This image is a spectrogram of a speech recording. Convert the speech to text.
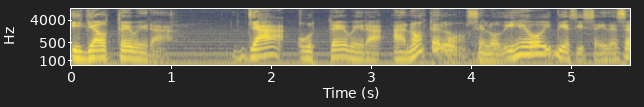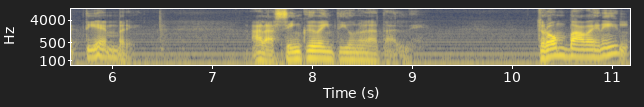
Y ya usted verá, ya usted verá, anótelo, se lo dije hoy, 16 de septiembre a las 5 y 21 de la tarde. Trump va a venir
